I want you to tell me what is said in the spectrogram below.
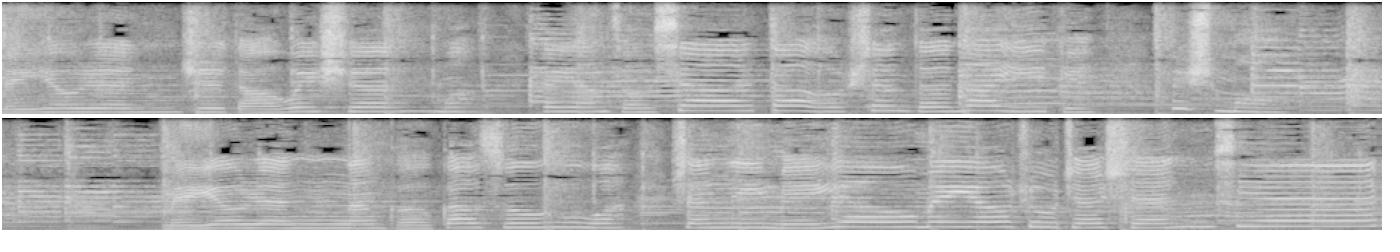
没有人知道为什么太阳总下到山的那一边，为什么？没有人能够告诉我，山里面有没有住着神仙？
